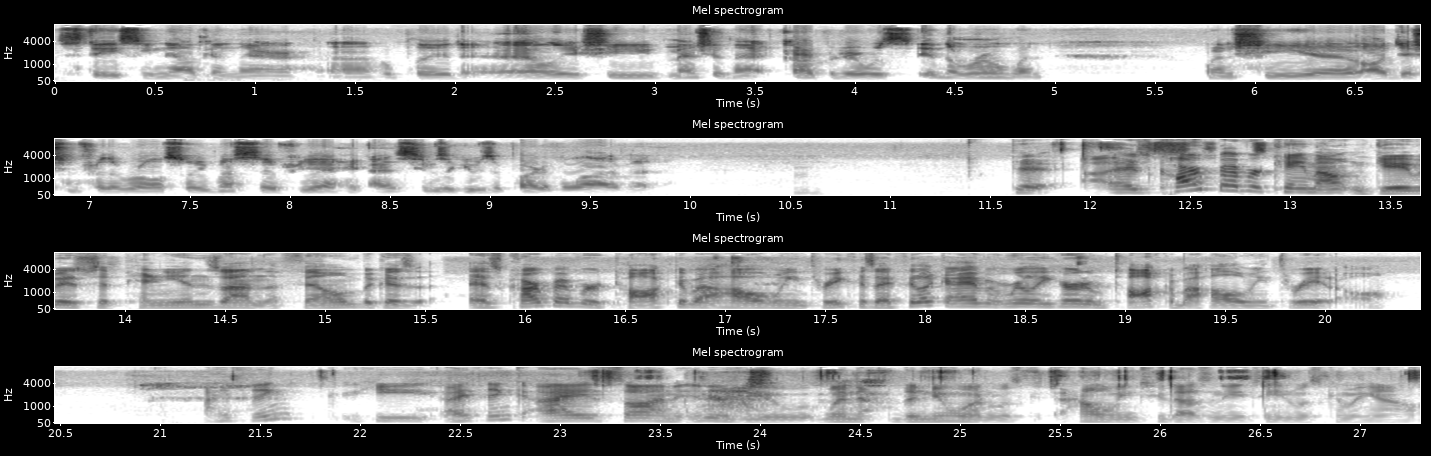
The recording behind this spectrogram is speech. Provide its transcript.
Stacy Nelkin there, uh, who played Ellie. She mentioned that Carpenter was in the room when when she uh, auditioned for the role. So he must have, yeah. It seems like he was a part of a lot of it. Has Carp ever came out and gave his opinions on the film? Because has Carp ever talked about Halloween three? Because I feel like I haven't really heard him talk about Halloween three at all. I think he. I think I saw an interview when the new one was Halloween 2018 was coming out,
